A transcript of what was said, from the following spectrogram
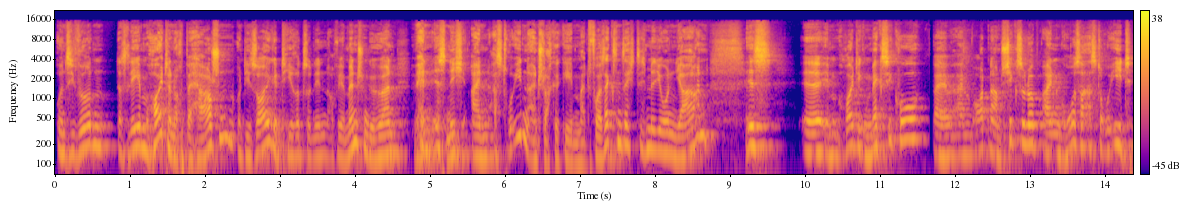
Und sie würden das Leben heute noch beherrschen und die Säugetiere, zu denen auch wir Menschen gehören, wenn es nicht einen Asteroideneinschlag gegeben hat. Vor 66 Millionen Jahren ist äh, im heutigen Mexiko bei einem Ort namens Chicxulub ein großer Asteroid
